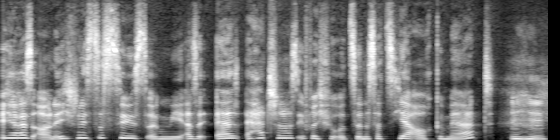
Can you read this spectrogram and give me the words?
ich weiß auch nicht, ich finde es so süß irgendwie. Also er, er hat schon was übrig für Utze, und das hat sie ja auch gemerkt. Mhm,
